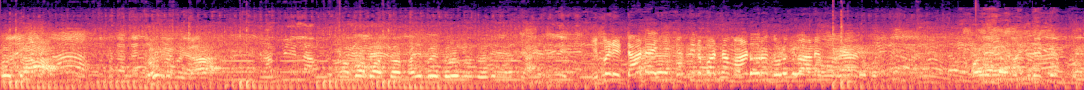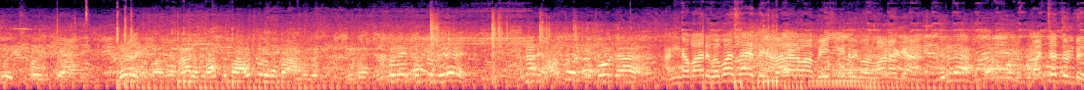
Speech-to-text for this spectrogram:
போய்? இப்படி டாடா ஏசி சுத்தி நிப்பாட்டினா மாடு வரம் தொழுக்கலானே போங்க. அங்க பாரு விவசாயத்துக்கு ஆதரவா பேசிக்கிட்டு இருக்க ஒரு வாடகை. பச்சை துண்டு.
